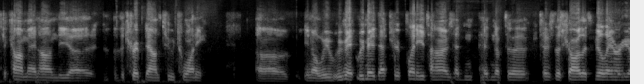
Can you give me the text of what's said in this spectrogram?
to comment on the, uh, the trip down 220, uh, you know, we, we made we made that trip plenty of times, heading heading up to, to the Charlottesville area,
